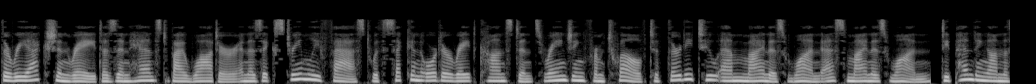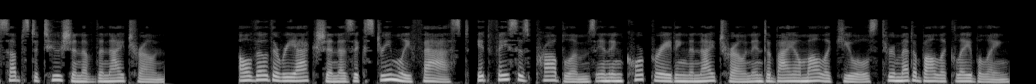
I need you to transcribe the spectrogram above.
The reaction rate is enhanced by water and is extremely fast with second-order rate constants ranging from 12 to 32 m-1 s-1, depending on the substitution of the nitrone. Although the reaction is extremely fast, it faces problems in incorporating the nitrone into biomolecules through metabolic labeling.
